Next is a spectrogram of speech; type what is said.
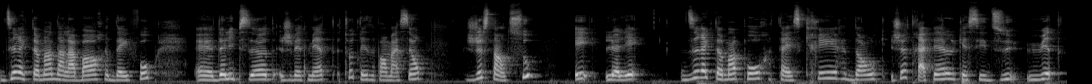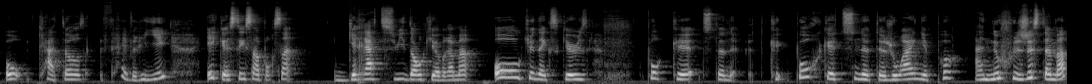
directement dans la barre d'infos euh, de l'épisode. Je vais te mettre toutes les informations juste en dessous et le lien directement pour t'inscrire. Donc, je te rappelle que c'est du 8 au 14 février et que c'est 100% gratuit. Donc, il n'y a vraiment aucune excuse pour que, tu te, pour que tu ne te joignes pas à nous, justement,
